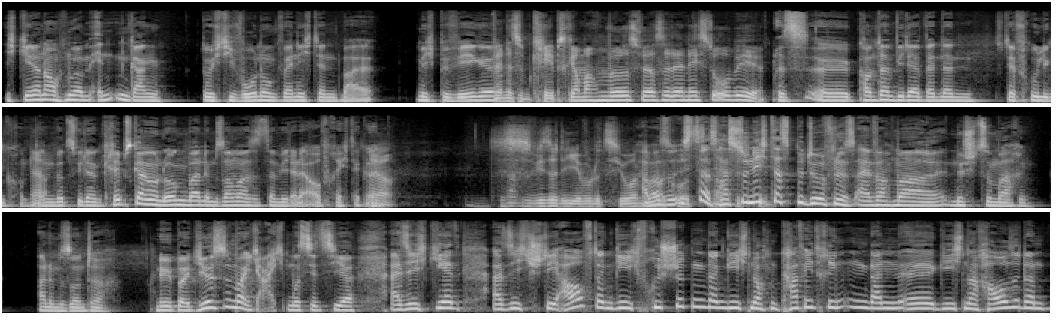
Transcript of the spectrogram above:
Ich gehe dann auch nur am Endengang durch die Wohnung, wenn ich denn mal mich bewege. Wenn du es im Krebsgar machen würdest, wärst du der nächste OB. Es äh, kommt dann wieder, wenn dann der Frühling kommt. Ja. Dann wird es wieder ein Krebsgang und irgendwann im Sommer ist es dann wieder der aufrechte Gang. Ja. Das ist wie so die Evolution. Aber so ist das. Hast du nicht das Bedürfnis, einfach mal nichts zu machen an einem Sonntag? Nee, bei dir ist immer, ja, ich muss jetzt hier, also ich gehe jetzt, also ich stehe auf, dann gehe ich frühstücken, dann gehe ich noch einen Kaffee trinken, dann äh, gehe ich nach Hause, dann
